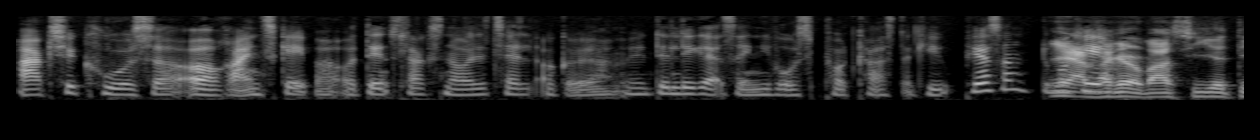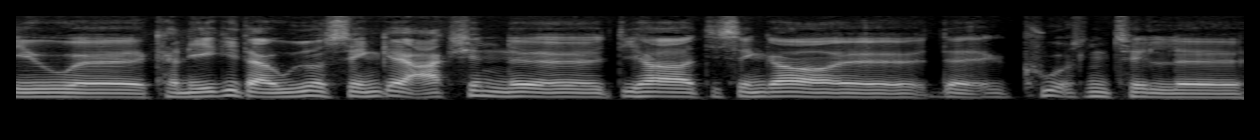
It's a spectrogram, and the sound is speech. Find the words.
aktiekurser og regnskaber og den slags nøgletal at gøre. Men den ligger altså inde i vores podcastarkiv. Persson, du Ja, man kan jo bare sige, at det er jo øh, Carnegie, der er ude og sænke aktien. Øh, de, har, de sænker øh, der, kursen til... Øh,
